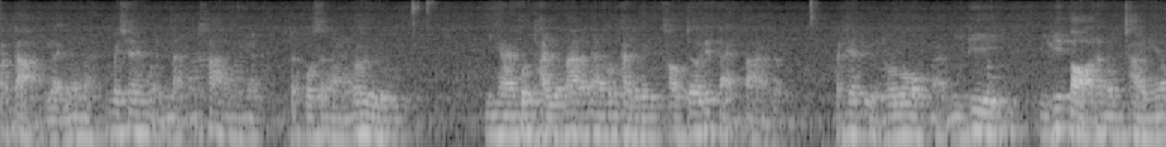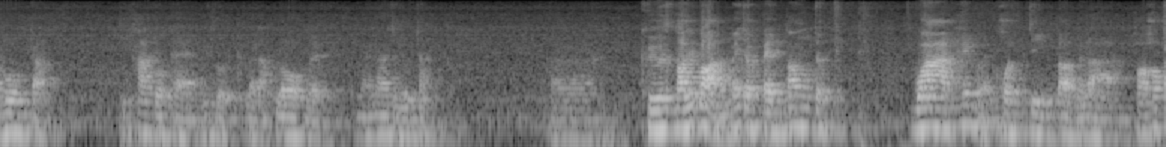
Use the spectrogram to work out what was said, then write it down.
ประกาศอะไรใช่ไหมไม่ใช่เหมือนหนังข้างอะไรเงี้ย แต่โฆษณาก็คือ มีงานคนไทยเยอะมากแล้วงานคนไทยจะเป็น culture ที่แตกต่างจากประเทศอื่นทั่วโลกนะมีพี่มีพี่ต่อธนงชัยเนี่ยพุ่มกับที่ค่าตัวแพงที่สุดระดับโลกเลยน่าน่าจะรู้จักคือสตอรี่บอร์ดไม่จำเป็นต้องจะวาดให้เหมือนคนจริงตลอดเวลา พอเข้าไป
